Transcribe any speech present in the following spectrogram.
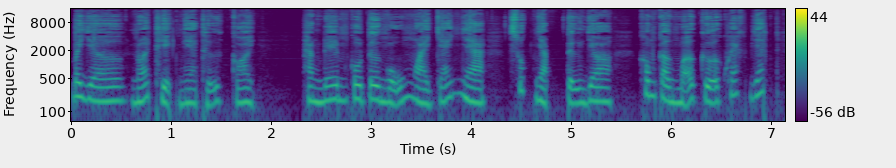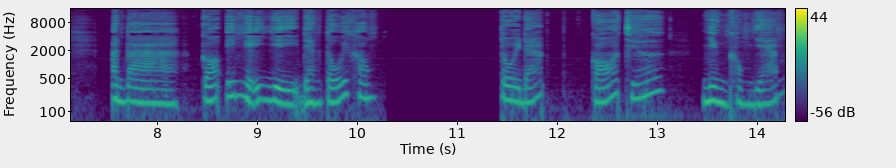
Bây giờ nói thiệt nghe thử coi. Hàng đêm cô Tư ngủ ngoài trái nhà, xuất nhập tự do, không cần mở cửa khoét vách. Anh bà có ý nghĩ gì đang tối không? Tôi đáp, có chứ, nhưng không dám.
